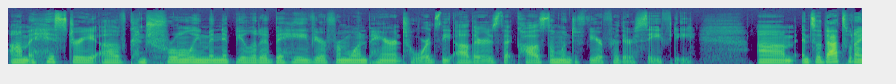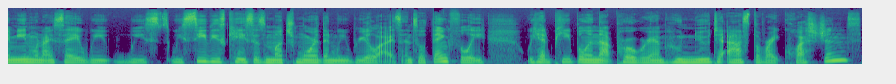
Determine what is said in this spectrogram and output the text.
um, a history of controlling, manipulative behavior from one parent towards the others that caused someone to fear for their safety. Um, and so that's what I mean when I say we we we see these cases much more than we realize. And so thankfully, we had people in that program who knew to ask the right questions,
